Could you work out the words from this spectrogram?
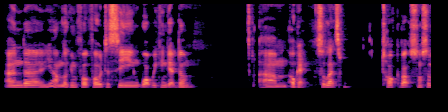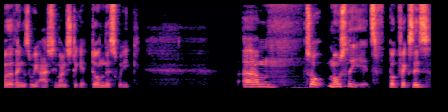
And uh, yeah, I'm looking for forward to seeing what we can get done. Um, okay, so let's talk about some, some of the things we actually managed to get done this week. Um, so mostly it's bug fixes.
